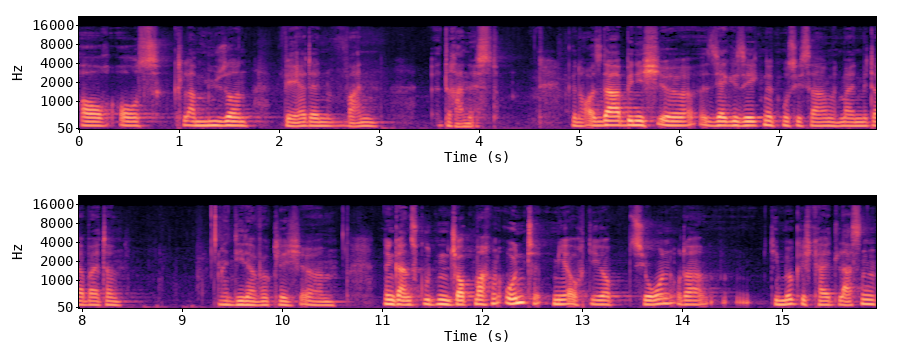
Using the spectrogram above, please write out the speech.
auch ausklamüsern, wer denn wann dran ist. Genau, also da bin ich äh, sehr gesegnet, muss ich sagen, mit meinen Mitarbeitern, die da wirklich ähm, einen ganz guten Job machen und mir auch die Option oder die Möglichkeit lassen,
